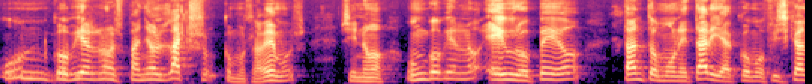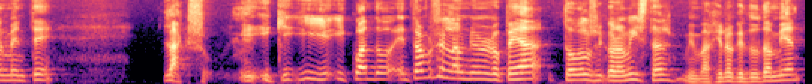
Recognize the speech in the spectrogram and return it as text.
un gobierno español laxo, como sabemos, sino un gobierno europeo, tanto monetaria como fiscalmente, laxo. Y, cuando entramos en la Unión Europea, todos los economistas, me imagino que tú también,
